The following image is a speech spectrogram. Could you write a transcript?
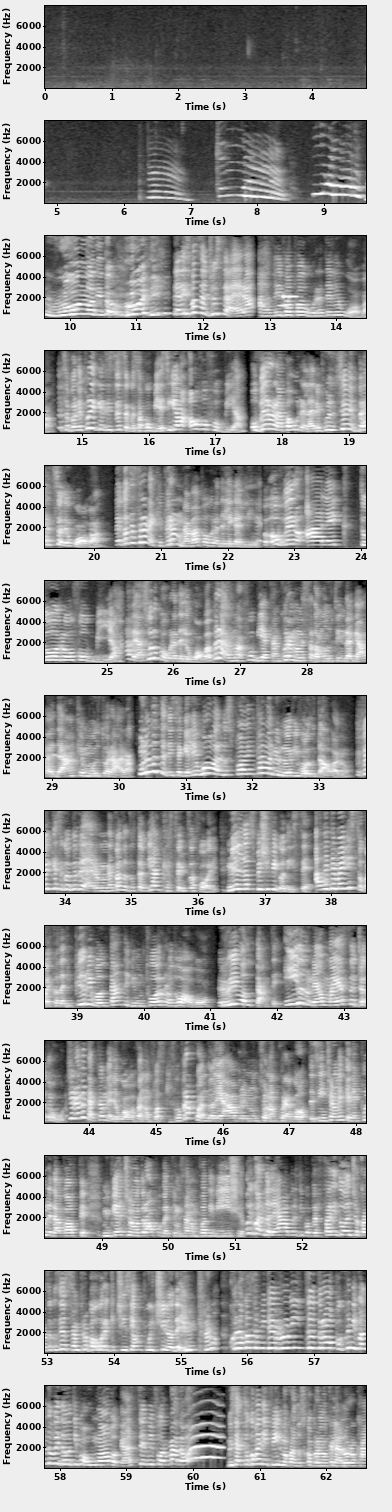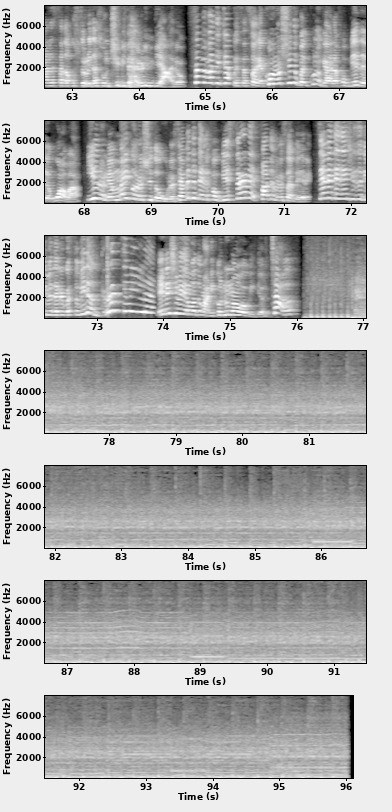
Era aveva paura delle uova. Non sapevo neppure che esistesse questa fobia si chiama ovofobia, ovvero la paura e la repulsione verso le uova. La cosa che però non aveva paura delle galline, ovvero Alec Torofobia. Aveva solo paura delle uova, però è una fobia che ancora non è stata molto indagata ed è anche molto rara. Una volta disse che le uova lo spaventavano e lo rivoltavano, secondo lui erano una cosa tutta bianca senza fuori. Nello specifico disse, avete mai visto qualcosa di più rivoltante di un tuorlo d'uovo? Rivoltante, io non ne ho mai assaggiato uno. Generalmente anche a me le uova fanno un po' schifo, però quando le apro e non sono ancora cotte, sinceramente neppure da cotte mi piacciono troppo perché mi sanno un po' di viscida. Poi quando le apro tipo per fare i dolci o cose così ho sempre paura che ci sia un pulcino dentro. Quella cosa mi terrorizza troppo, quindi quando vedo tipo un uovo che ha semiformato... Ah! Mi sento come nei film quando scoprono che la loro casa è stata costruita su un cimitero indiano. Sapevate già questa storia? Conoscete qualcuno che ha la fobia delle uova? Io non ne ho mai conosciuto uno. Se avete delle fobie strane fatemelo sapere. Se avete deciso di vedere questo video, grazie mille! E noi ci vediamo domani con un nuovo video. Ciao!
